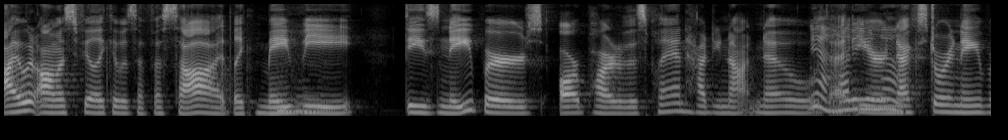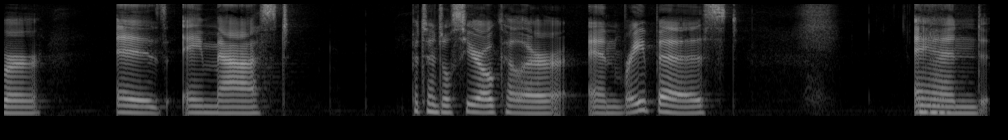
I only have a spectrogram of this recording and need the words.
I would almost feel like it was a facade. Like maybe mm-hmm. These neighbors are part of this plan. How do you not know yeah, that your know? next door neighbor is a masked potential serial killer and rapist? Mm-hmm. And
